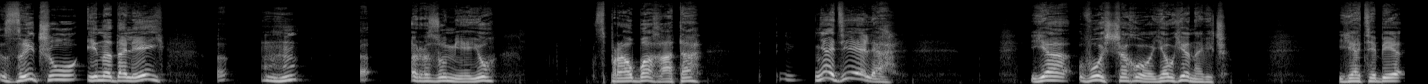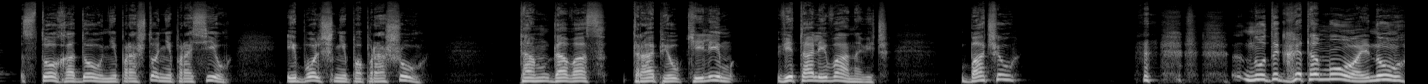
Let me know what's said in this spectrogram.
Зычу і надалей, разумею, спраў багата, нядзеля. Я вось чаго, Яўгенавіч. Я цябе сто гадоў ні пра што не прасіў і больш не папрашу. Там да вас трапіў кілім Віталь Іванович. Бачыў? Ну дык гэта мой, ну,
